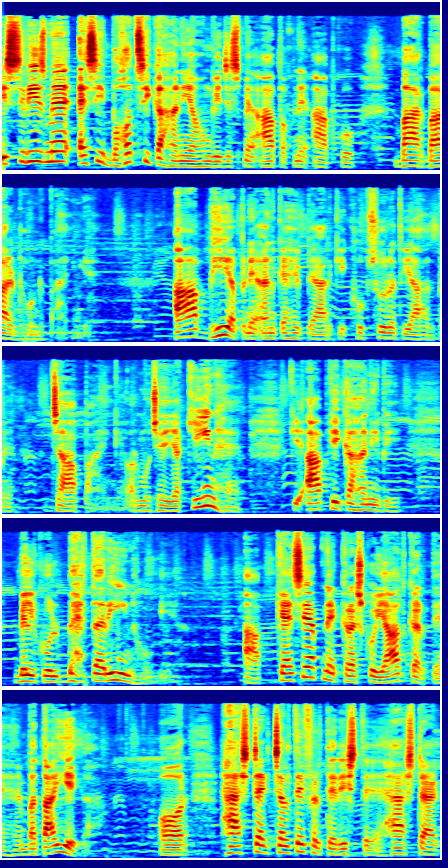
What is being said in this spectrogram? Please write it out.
इस सीरीज़ में ऐसी बहुत सी कहानियाँ होंगी जिसमें आप अपने आप को बार बार ढूंढ पाएँगे। आप भी अपने अनकहे प्यार की खूबसूरत याद में जा पाएँगे और मुझे यकीन है कि आपकी कहानी भी बिल्कुल बेहतरीन होगी। आप कैसे अपने क्रश को याद करते हैं बताइएगा। और हैशटैग चलते फिरते रिश्ते, हैशटैग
